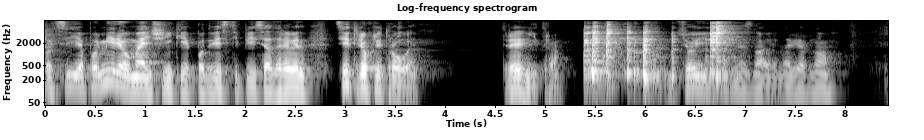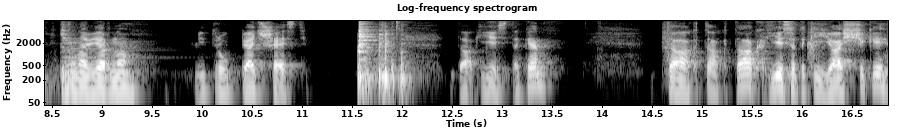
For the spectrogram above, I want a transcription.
оці я поміряв меншенькі по 250 гривень. Ці 3-літрові. 3 літра. Цієї, не знаю, навірно, ну, навірно, літрів 5-6. Так, є таке. Так, так, так. Є такі ящики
